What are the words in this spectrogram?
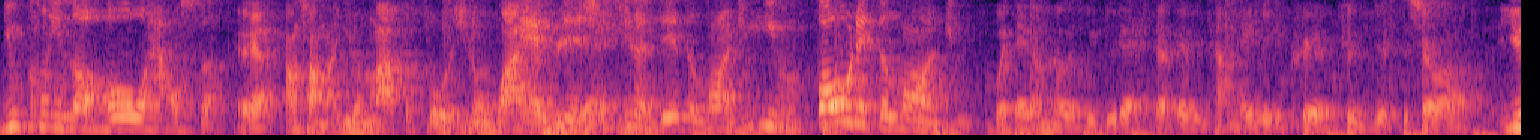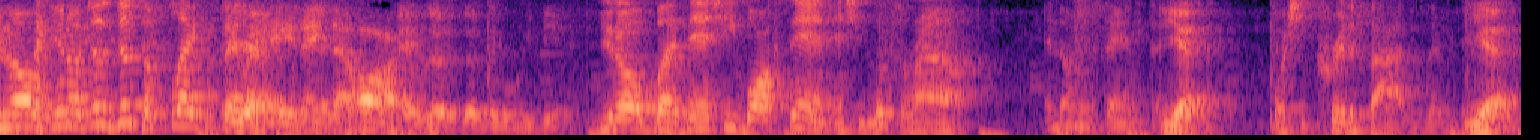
You clean the whole house up. Yeah. I'm talking about you done mop the floors. You done wash the dishes. You done did the laundry. You even folded the laundry. What they don't know is we do that stuff every time they leave the crib too, just to show off. You know, you know, just just to flex and say like, hey, it ain't that hard. Hey, look, look, look what we did. You know, but then she walks in and she looks around and don't even say anything. Yeah, Or she criticizes everything. yeah.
